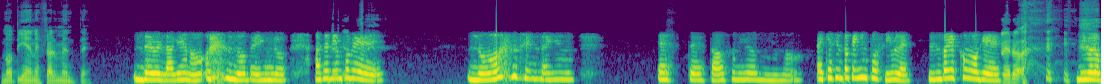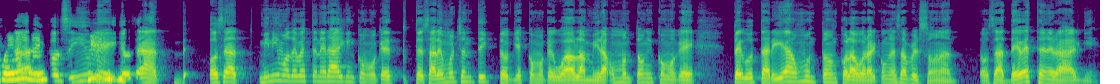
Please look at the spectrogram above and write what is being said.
No tienes realmente. De verdad que no, no tengo. Hace tiempo que no, de verdad que no. Este, Estados Unidos no. Es que siento que es imposible. Yo siento que es como que Pero ni me lo puedo es imaginar. imposible. Y, o sea, o sea, mínimo debes tener a alguien como que te sale mucho en TikTok y es como que, wow, la miras un montón y como que te gustaría un montón colaborar con esa persona. O sea, debes tener a alguien.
